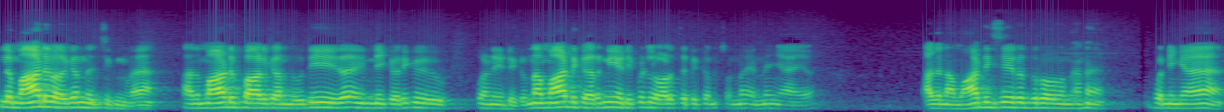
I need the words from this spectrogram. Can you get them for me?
இல்லை மாடு வளர்க்குறேன்னு வச்சுக்கோங்களேன். அந்த மாடு பால் கறந்து ஊற்றி தான் இன்னைக்கு வரைக்கும் பண்ணிட்டு இருக்கேன். நான் மாட்டு கருணை அடிப்படையில் வளர்த்துட்டு இருக்கேன்னு சொன்னால் என்ன நியாயம்? அது நான் மாட்டுக்கு செய்கிற துரோகம் தானே? இப்போ நீங்கள்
